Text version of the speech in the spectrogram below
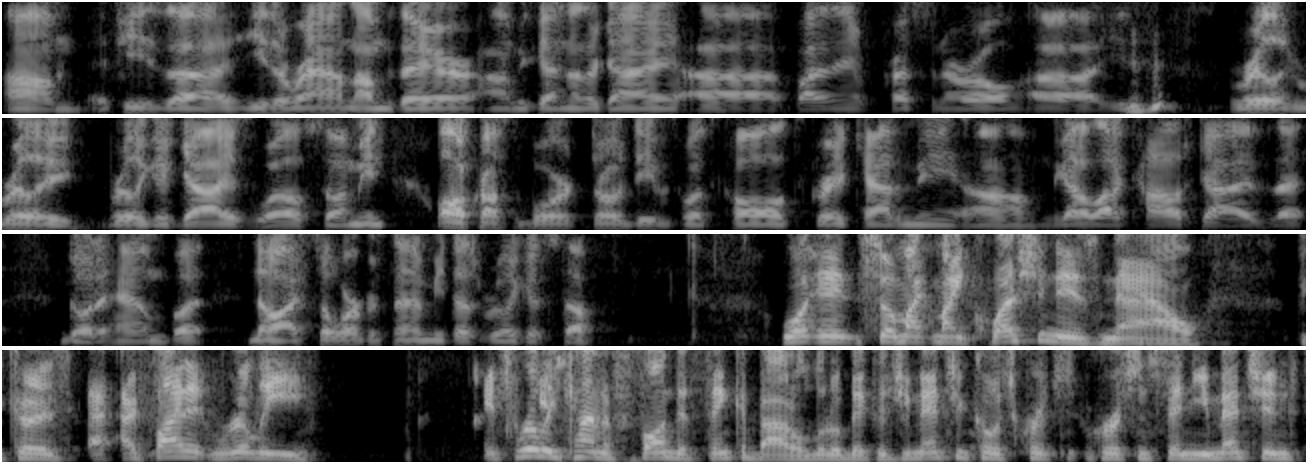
um, if he's uh, he's around, I'm there. Um, he's got another guy uh, by the name of Preston Earl. Uh, he's mm-hmm. really, really, really good guy as well. So I mean, all across the board, throw deep is what's called. It's a great academy. Um, they got a lot of college guys that go to him. But no, I still work with him. He does really good stuff. Well, and so my my question is now because I find it really it's really kind of fun to think about a little bit because you mentioned Coach Christensen, you mentioned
